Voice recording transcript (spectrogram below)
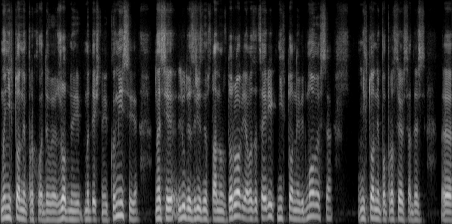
ми ніхто не проходили жодної медичної комісії. У нас є люди з різним станом здоров'я, але за цей рік ніхто не відмовився, ніхто не попросився десь е,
